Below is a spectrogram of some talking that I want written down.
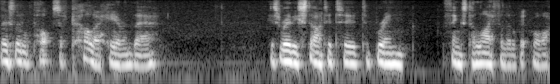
those little pops of colour here and there has really started to, to bring things to life a little bit more.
